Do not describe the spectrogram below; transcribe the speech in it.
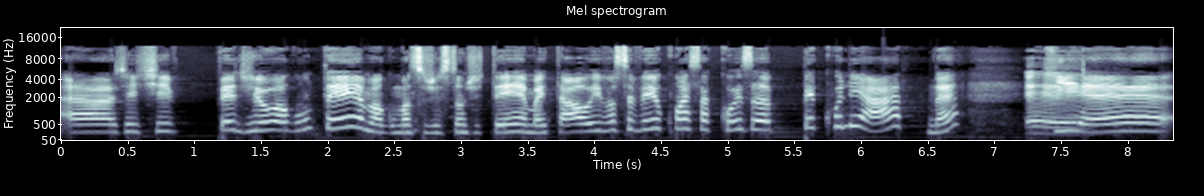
a gente pediu algum tema, alguma sugestão de tema e tal. E você veio com essa coisa peculiar, né? Que é.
